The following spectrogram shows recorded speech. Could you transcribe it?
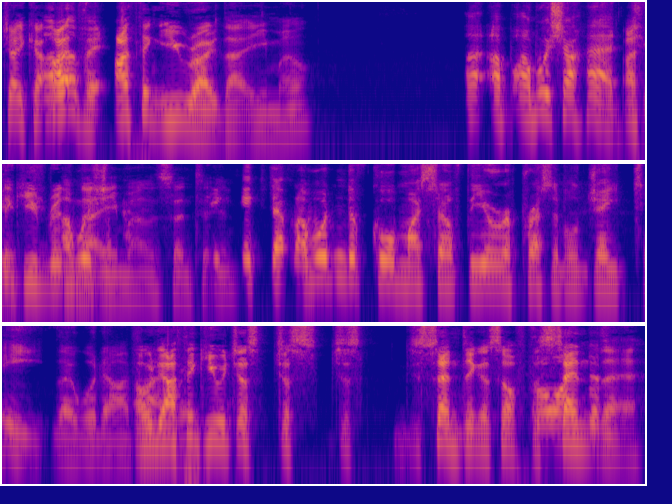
JK, I love it. I think you wrote that email. I, I, I wish I had. I think you'd written that I email and sent it in. Except I wouldn't have called myself the irrepressible JT, though, would I? Oh, I'd I think you were just just just sending us off the Oh, scent just- there.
